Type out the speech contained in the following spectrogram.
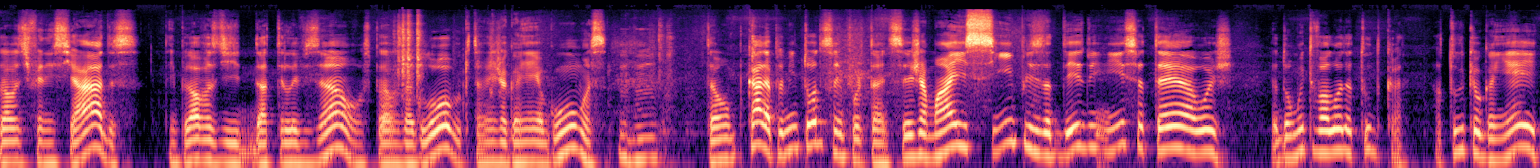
provas diferenciadas. Tem provas de, da televisão, as provas da Globo, que também já ganhei algumas. Uhum. Então, cara, pra mim todos são importantes. Seja mais simples desde o início até hoje. Eu dou muito valor a tudo, cara. A tudo que eu ganhei,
